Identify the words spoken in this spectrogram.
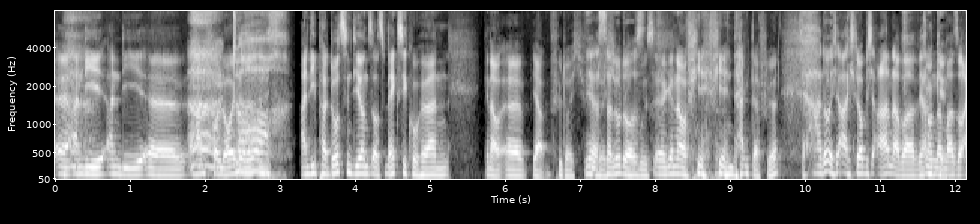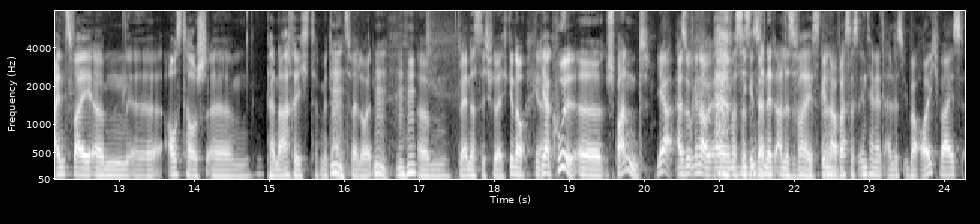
äh, an die, an die äh, Handvoll Leute, Doch. an die paar Dutzend, die uns aus Mexiko hören, genau, äh, ja, fühlt euch. Fühlt Ja, euch saludos. Äh, genau, vielen, vielen Dank dafür. Ja, doch, ich, ich glaube, ich ahne, aber wir haben Okay. da mal so ein, zwei ähm, äh, Austausch ähm, per Nachricht mit ein, zwei Leuten. Ähm, du erinnerst dich vielleicht, genau. Genau. Ja, cool, äh, spannend. Ja, also genau. Äh, Ach, was wie das gesagt, Internet alles weiß. Genau, Ne? was das Internet alles über euch weiß.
